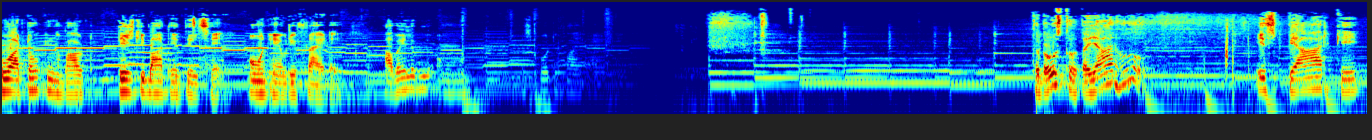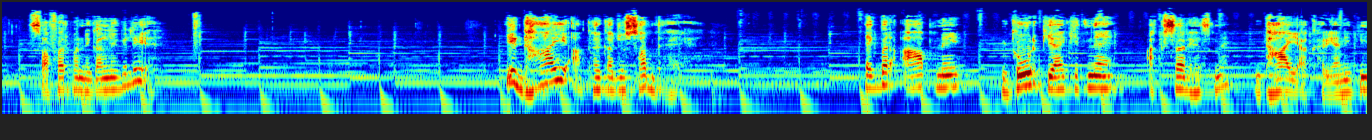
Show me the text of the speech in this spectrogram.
who are talking about दिल की बात है दिल से on every Friday available on तो दोस्तों, तैयार हो इस प्यार के सफ़र पर निकलने के लिए? ये ढाई आखिर का जो शब्द है एक बार आपने गौर किया है कितने अक्षर है इसमें? ढाई अक्षर यानी कि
